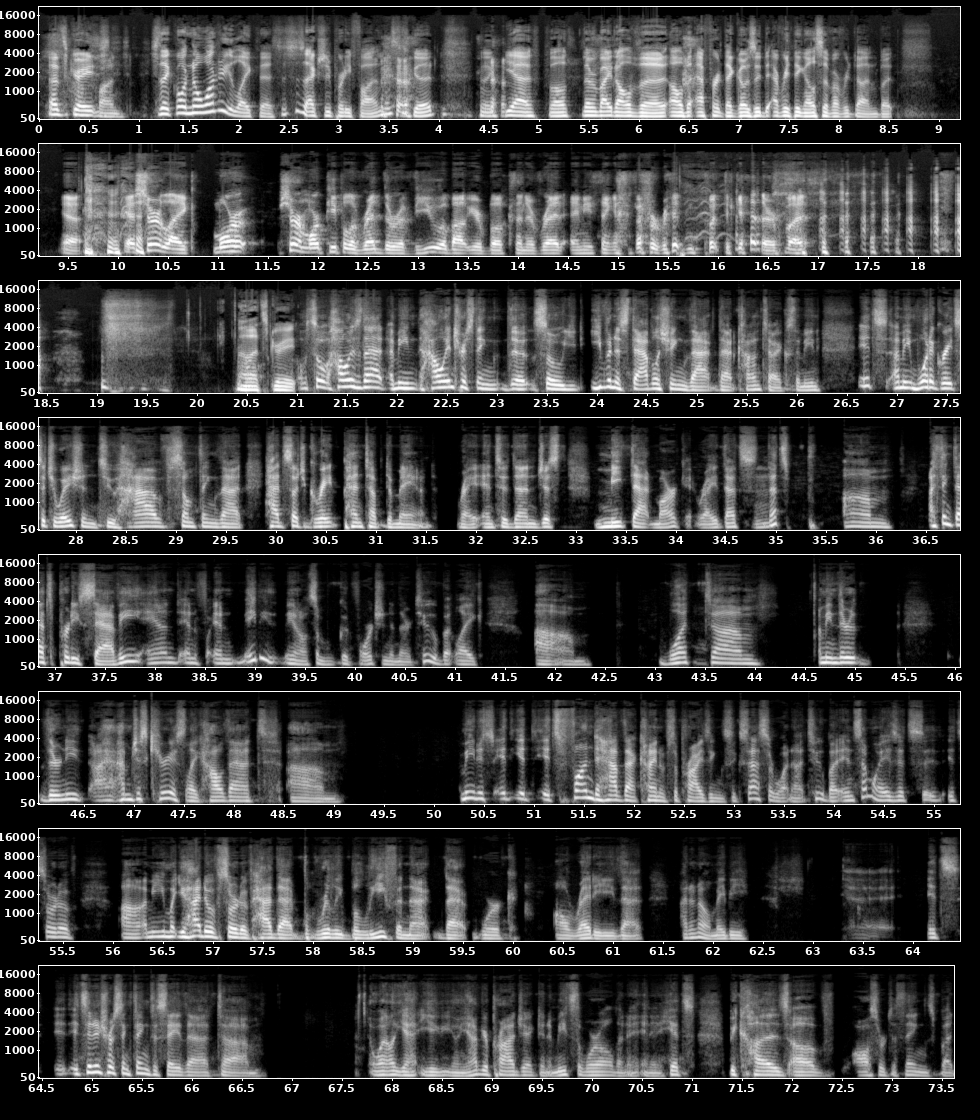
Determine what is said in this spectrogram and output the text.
That's great. Fun. She's like, "Oh, no wonder you like this. This is actually pretty fun. This is good." Like, yeah, well, never mind all the all the effort that goes into everything else I've ever done, but Yeah. Yeah, sure. Like, more, sure, more people have read the review about your book than have read anything I've ever written put together. But oh, that's great. so how is that i mean how interesting the so you, even establishing that that context i mean it's i mean what a great situation to have something that had such great pent up demand right and to then just meet that market right that's Mhm. that's um i think that's pretty savvy and and and maybe you know some good fortune in there too but like um what um i mean there there need I, i'm just curious like how that um I mean, it's it, it it's fun to have that kind of surprising success or whatnot too. But in some ways, it's it's sort of, uh, I mean, you you had to have sort of had that really belief in that that work already. That I don't know, maybe it's it's an interesting thing to say that. Um, well, yeah, you you know you have your project and it meets the world and it, and it hits because of all sorts of things, but.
